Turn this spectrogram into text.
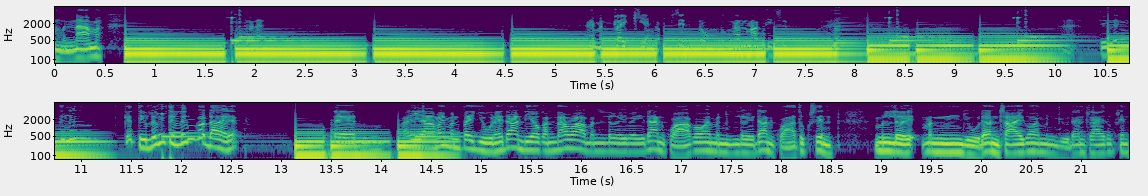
เหมือนน้ำอะตัวนั้น ใกล้เคียงกับเส้นตรงตรงนั้นมากที่สุดตึลึงตึลึงแค่ตึลึงตึลึงก็ได้แล้ว แต่พยายามให้มันไปอยู่ในด้านเดียวกันถ้าว่ามันเลยไปด้านขวาก็ให้มันเลยด้านขวาทุกเส้น มันเลยมันอยู่ด้านซ้ายก็ให้มันอยู่ด้านซ้ายทุกเส้น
